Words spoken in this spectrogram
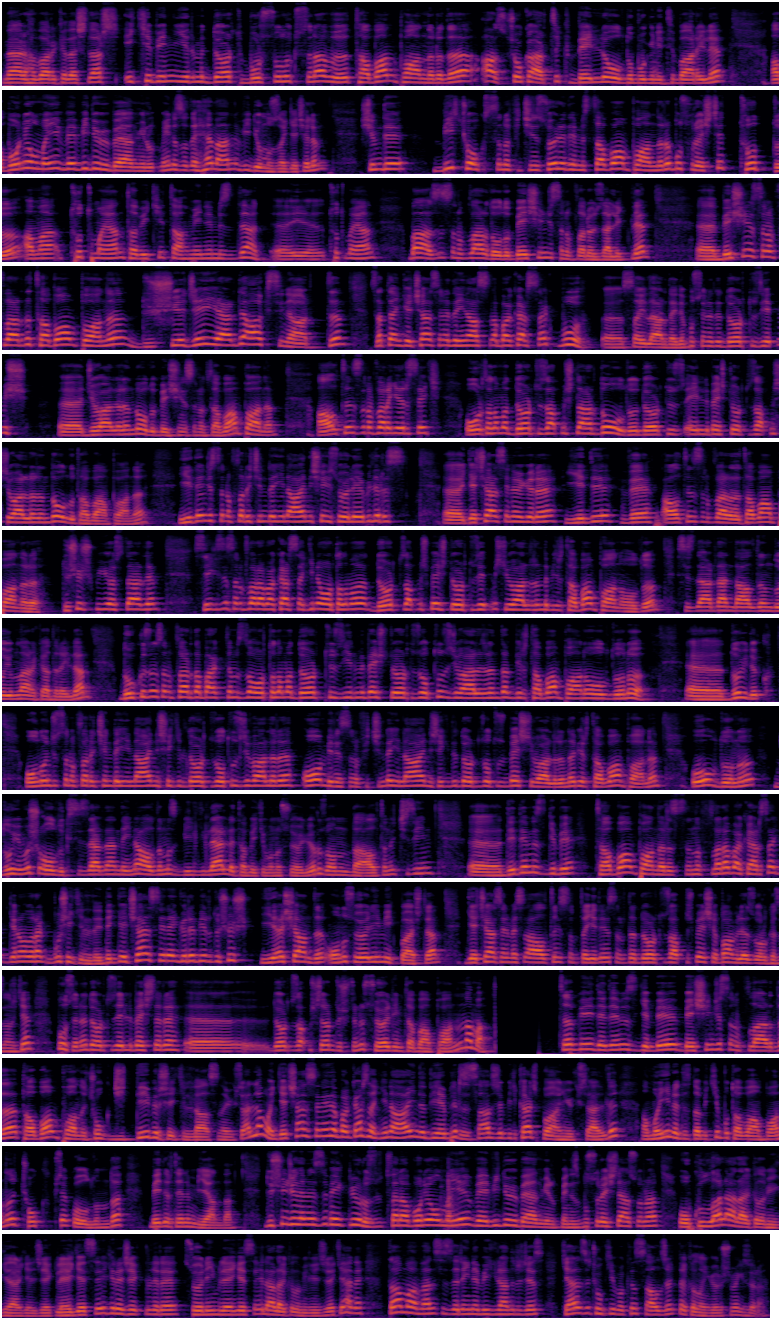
Merhaba arkadaşlar. 2024 bursluluk sınavı taban puanları da az çok artık belli oldu bugün itibariyle. Abone olmayı ve videoyu beğenmeyi unutmayın. Hadi hemen videomuza geçelim. Şimdi birçok sınıf için söylediğimiz taban puanları bu süreçte tuttu ama tutmayan tabii ki tahminimizden e, tutmayan bazı sınıflar da oldu. 5. sınıflar özellikle. 5. sınıflarda taban puanı düşeceği yerde aksine arttı. Zaten geçen sene de yine aslına bakarsak bu e, sayılardaydı. Bu sene de 470 e, civarlarında oldu 5. sınıf taban puanı. 6. sınıflara gelirsek ortalama 460'larda oldu. 455-460 civarlarında oldu taban puanı. 7. sınıflar için de yine aynı şeyi söyleyebiliriz. E, geçen seneye göre 7 ve 6. sınıflarda taban puanları düşüş bir gösterdi. 8. sınıflara bakarsak yine ortalama 465-470 civarlarında bir taban puanı oldu. Sizlerden de aldığım duyumlar kadarıyla. 9. sınıflarda baktığımızda ortalama 425-430 civarlarında bir taban puanı olduğunu e, duyduk. 10. sınıflar için de yine aynı şekilde 430 civarları. 11. sınıf için de yine aynı şekilde 435 civarlarında bir taban puanı olduğunu duymuş olduk. Sizlerden de yine aldığımız bilgilerle tabii ki bunu söylüyoruz. Onun da altını çizeyim. E, dediğimiz gibi taban puanları sınıflara bakarsak genel olarak bu şekildeydi. Geçen seneye göre bir düşüş yaşandı. Onu söyleyeyim ilk başta. Geçen sene mesela 6. sınıfta 7. sınıfta 465 yapan bile zor kazanırken bu sene 455'lere e, 460'lara düştüğünü söyleyeyim taban puanının ama Tabii dediğimiz gibi 5. sınıflarda taban puanı çok ciddi bir şekilde aslında yükseldi ama geçen seneye de bakarsak yine aynı diyebiliriz. Sadece birkaç puan yükseldi ama yine de tabii ki bu taban puanı çok yüksek olduğunu da belirtelim bir yandan. Düşüncelerinizi bekliyoruz. Lütfen abone olmayı ve videoyu beğenmeyi unutmayınız. Bu süreçten sonra okullarla alakalı bilgiler gelecek. LGS'ye gireceklilere söyleyeyim LGS ile alakalı bilgi gelecek. Yani tamamen sizlere yine bilgilendireceğiz. Kendinize çok iyi bakın. Sağlıcakla kalın. Görüşmek üzere.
